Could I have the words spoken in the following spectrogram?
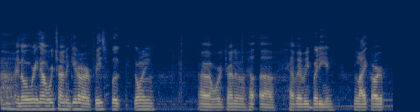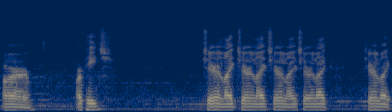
I know right now we're trying to get our Facebook going. Uh, we're trying to help, uh, have everybody like our our our page. Share and like, share and like, share and like, share and like, share and like.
